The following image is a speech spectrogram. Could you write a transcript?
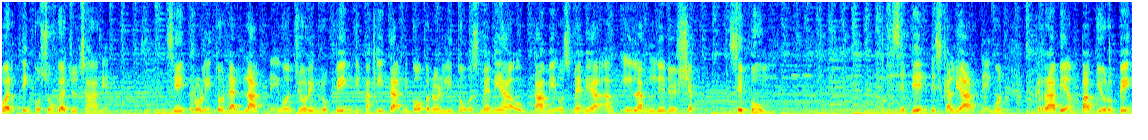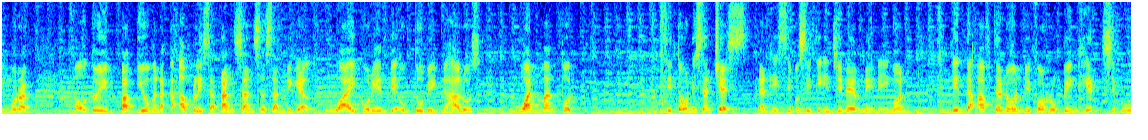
puwerteng kusuga jud sa hangin si Rolito Danlag niingon during grouping gipakita ni Governor Lito Osmeña ug Tami Osmeña ang ilang leadership si Boom si Din Discalyar niingon grabe ang bagyo Ruping murag mautoy bagyo nga nakaabli sa Tansan sa San Miguel. Way kuryente og tubig nga halos one man pod. Si Tony Sanchez, kanhi Cebu City engineer ni, niingon, in the afternoon before Ruping hit Cebu,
